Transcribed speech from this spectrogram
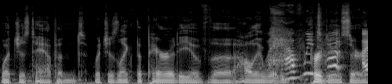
What Just Happened, which is like the parody of the Hollywood Have we producer. I,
